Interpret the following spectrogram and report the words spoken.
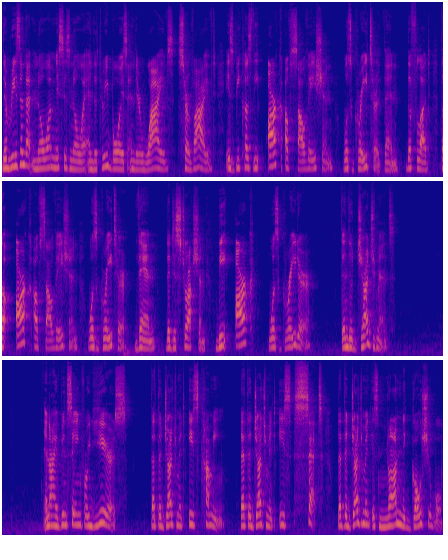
The reason that Noah, Mrs. Noah, and the three boys and their wives survived is because the ark of salvation was greater than the flood. The ark of salvation was greater than the destruction. The ark was greater than the judgment. And I have been saying for years that the judgment is coming, that the judgment is set, that the judgment is non negotiable,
